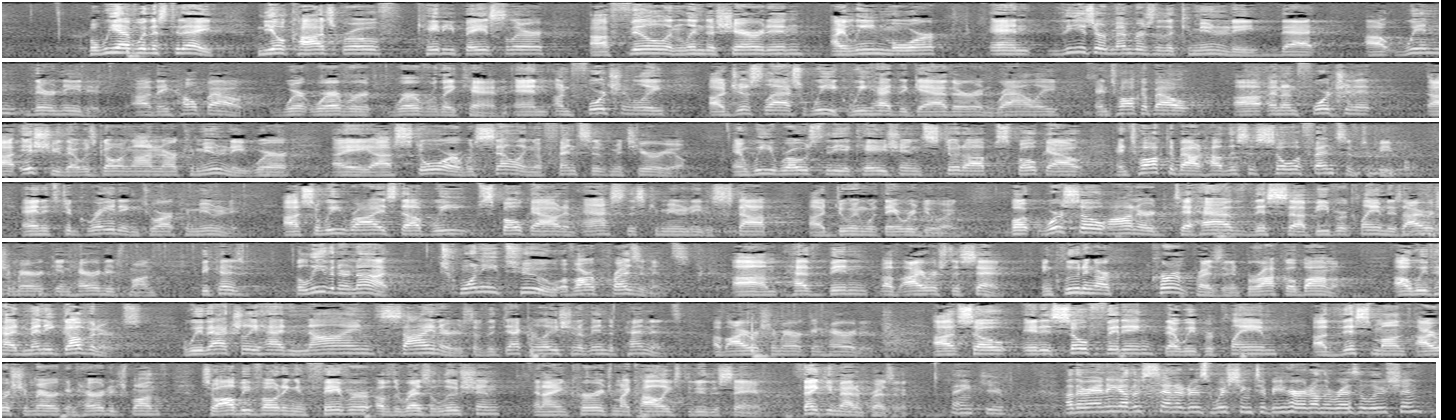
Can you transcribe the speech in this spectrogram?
But we have with us today Neil Cosgrove, Katie Basler, uh, Phil and Linda Sheridan, Eileen Moore, and these are members of the community that, uh, when they're needed, uh, they help out where, wherever, wherever they can. And unfortunately, uh, just last week, we had to gather and rally and talk about uh, an unfortunate uh, issue that was going on in our community where a uh, store was selling offensive material. And we rose to the occasion, stood up, spoke out, and talked about how this is so offensive to people and it's degrading to our community. Uh, so we rised up, we spoke out, and asked this community to stop uh, doing what they were doing. But we're so honored to have this uh, be proclaimed as Irish American Heritage Month because, believe it or not, 22 of our presidents um, have been of Irish descent, including our current president, Barack Obama. Uh, we've had many governors. We've actually had nine signers of the Declaration of Independence of Irish American heritage. Uh, so it is so fitting that we proclaim uh, this month Irish American Heritage Month. So I'll be voting in favor of the resolution, and I encourage my colleagues to do the same. Thank you, Madam President. Thank you. Are there any other senators wishing to be heard on the resolution?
